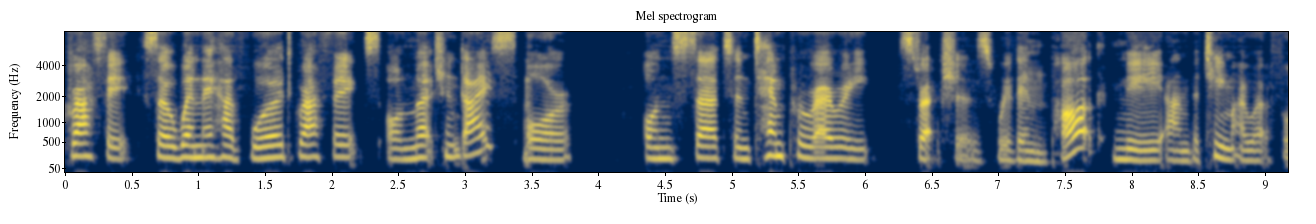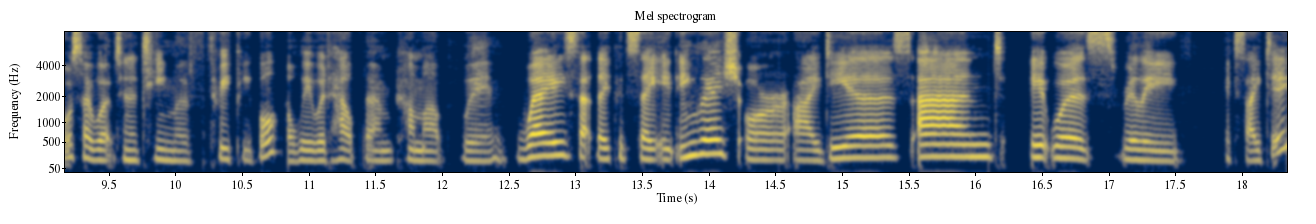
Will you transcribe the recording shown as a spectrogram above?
graphic. So when they have word graphics on merchandise or on certain temporary structures within mm. Park, me and the team I worked for. So I worked in a team of three people. We would help them come up with ways that they could say in English or ideas. And it was really exciting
